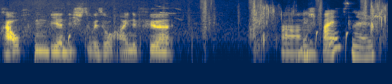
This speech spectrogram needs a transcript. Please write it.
Brauchten wir nicht sowieso eine für. Ähm, Ich weiß nicht.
